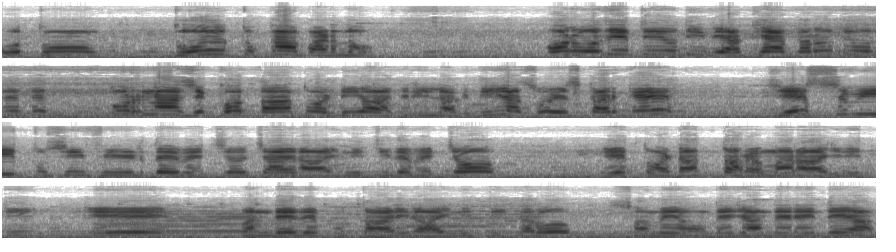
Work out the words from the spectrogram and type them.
ਉਥੋਂ ਦੋ ਤੁੱਕਾਂ ਪੜ੍ਹ ਲਓ। ਔਰ ਉਹਦੇ ਤੇ ਉਹਦੀ ਵਿਆਖਿਆ ਕਰੋ ਤੇ ਉਹਦੇ ਤੇ ਤੁਰਨਾ ਸਿੱਖੋ ਤਾਂ ਤੁਹਾਡੀ ਹਾਜ਼ਰੀ ਲੱਗਦੀ ਆ। ਸੋ ਇਸ ਕਰਕੇ ਜਿਸ ਵੀ ਤੁਸੀਂ ਫੀਲਡ ਦੇ ਵਿੱਚ ਚਾਹੇ ਰਾਜਨੀਤੀ ਦੇ ਵਿੱਚ ਹੋ, ਇਹ ਤੁਹਾਡਾ ਧਰਮ ਆ ਰਾਜਨੀਤੀ। ਇਹ ਬੰਦੇ ਦੇ ਪੁੱਤਾਂ ਵਾਲੀ ਰਾਜਨੀਤੀ ਕਰੋ। ਸਮੇਂ ਆਉਂਦੇ ਜਾਂਦੇ ਰਹਿੰਦੇ ਆ।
